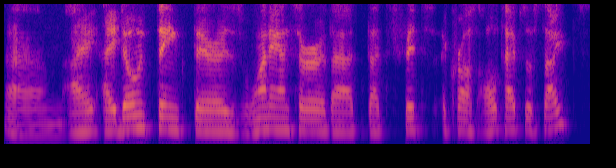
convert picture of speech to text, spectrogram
Um, i i don't think there is one answer that that fits across all types of sites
